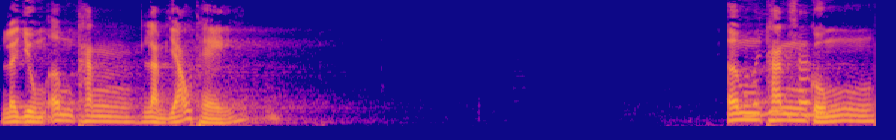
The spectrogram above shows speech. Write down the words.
Là dùng âm thanh làm giáo thể. Âm thanh cũng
